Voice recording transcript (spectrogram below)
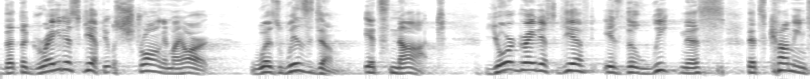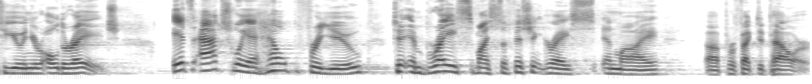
that the greatest gift, it was strong in my heart, was wisdom. It's not. Your greatest gift is the weakness that's coming to you in your older age. It's actually a help for you to embrace my sufficient grace and my uh, perfected power.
